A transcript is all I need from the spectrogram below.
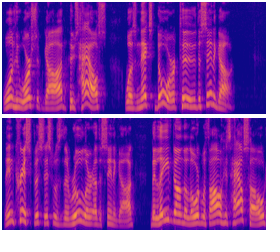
one who worshiped God, whose house was next door to the synagogue. Then Crispus, this was the ruler of the synagogue, believed on the Lord with all his household,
